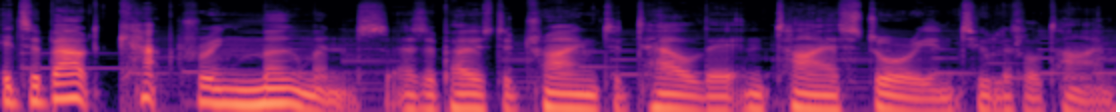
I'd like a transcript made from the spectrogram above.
It's about capturing moments as opposed to trying to tell the entire story in too little time.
